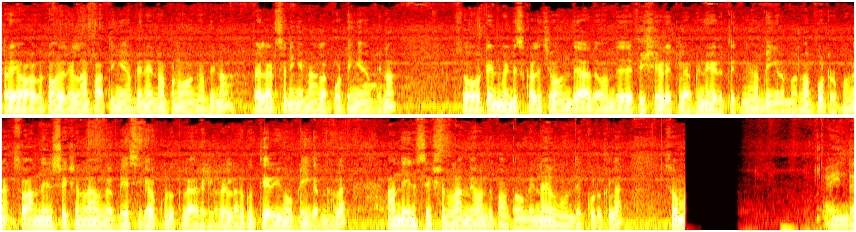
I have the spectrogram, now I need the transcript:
ட்ரையோ ஆகட்டும் அதில் எல்லாம் பார்த்தீங்க அப்படின்னா என்ன பண்ணுவாங்க அப்படின்னா பெல்லட்ஸை நீங்கள் மேலே போட்டிங்க அப்படின்னா ஸோ டென் மினிட்ஸ் கழிச்சு வந்து அதை வந்து ஃபிஷ் எடுக்கல அப்படின்னு எடுத்துக்கங்க அப்படிங்கிற மாதிரிலாம் போட்டிருப்பாங்க. ஸோ அந்த இன்ஸ்ட்ரக்ஷன்லாம் அவங்க பேசிக்காக கொடுக்கல. ரெகுலராக எல்லாருக்கும் தெரியும் அப்படிங்கிறனால அந்த இன்ஸ்ட்ரக்ஷன் எல்லாமே வந்து பார்த்தோம் அப்படின்னா இவங்க வந்து கொடுக்கல. இந்த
